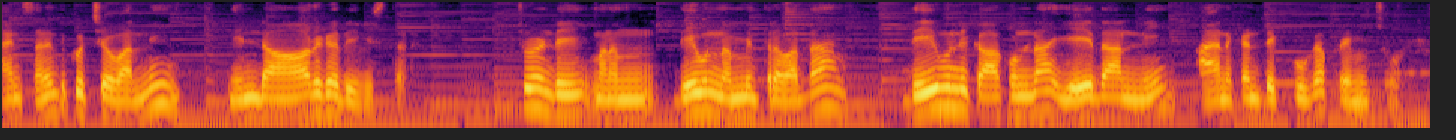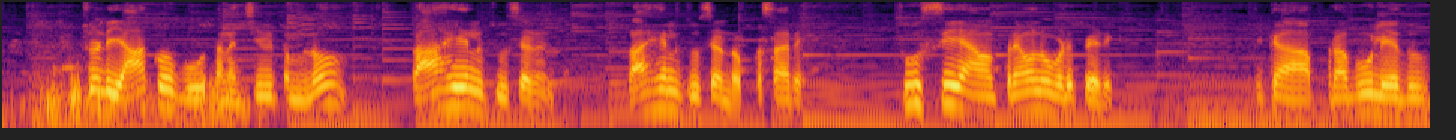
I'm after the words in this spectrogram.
ఆయన సన్నిధికి వచ్చేవారిని నిండారుగా దీవిస్తాడు. చూడండి మనం దేవుని నమ్మిన తర్వాత దేవుని కాకుండా ఏ దాన్ని ఆయన కంటే ఎక్కువగా ప్రేమించకూడదు. చూడండి యాకోబు తన జీవితంలో రాహేల్ని చూశాడంట. రాహేల్ని చూశాడు ఒక్కసారి. చూసి ఆమె ప్రేమలో పడిపోయాడు. ఇక ప్రభు లేదు.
